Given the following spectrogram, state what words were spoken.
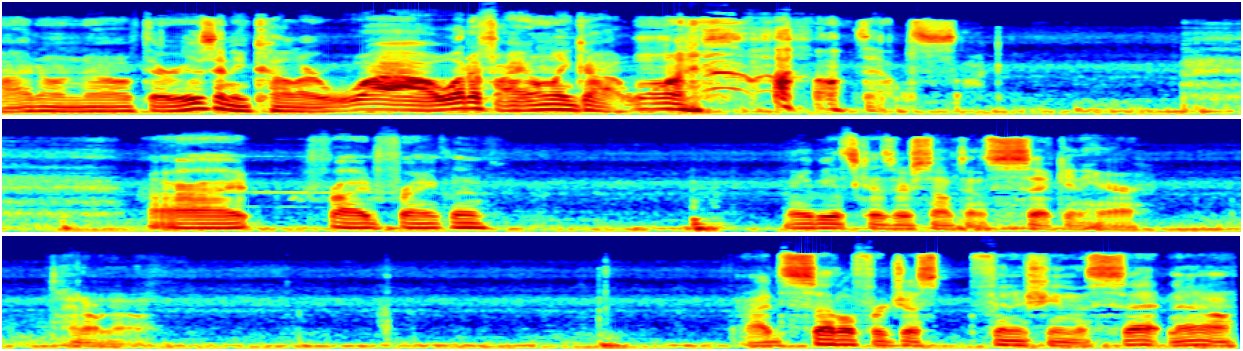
I don't know if there is any color. Wow, what if I only got one? That'll suck. All right, fried Franklin. Maybe it's because there's something sick in here. I don't know. I'd settle for just finishing the set now.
